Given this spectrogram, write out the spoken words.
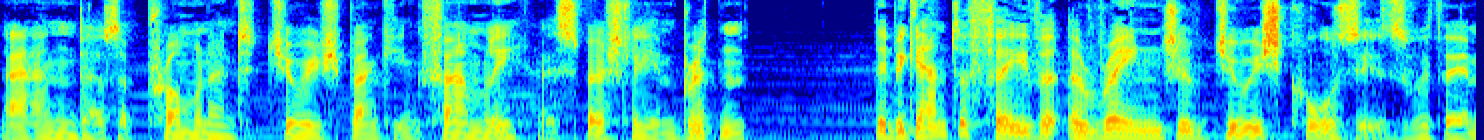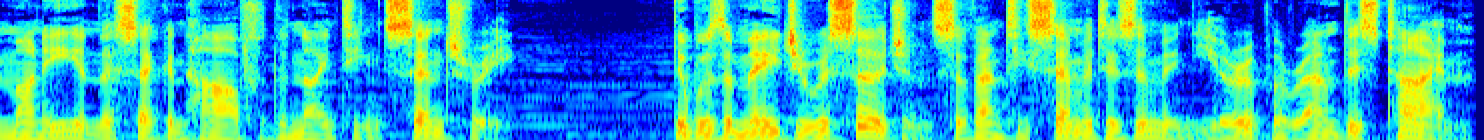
and as a prominent Jewish banking family, especially in Britain, they began to favour a range of Jewish causes with their money in the second half of the 19th century. There was a major resurgence of anti Semitism in Europe around this time,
